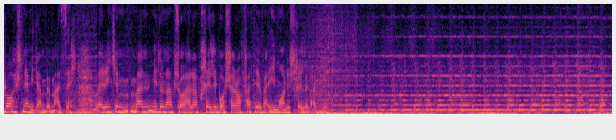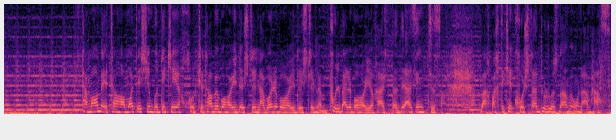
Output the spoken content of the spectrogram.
راهش نمیدم به مزل برای اینکه من می‌دونم شوهرم خیلی با شرافته و ایمانش خیلی قویه. تمام اتهاماتش این بوده که کتاب باهایی داشته نوار باهایی داشته پول برای باهایی خرج داده از این چیزا. وقت وقتی که کشتن تو روزنامه اونم هست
